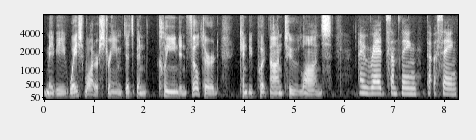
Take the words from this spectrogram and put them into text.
maybe wastewater stream that's been cleaned and filtered can be put onto lawns. I read something that was saying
